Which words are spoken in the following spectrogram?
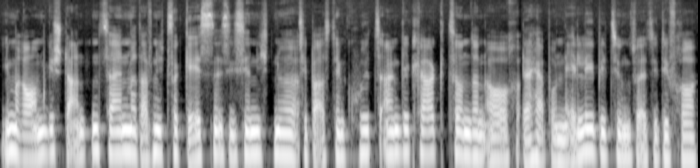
im Raum gestanden sein. Man darf nicht vergessen, es ist ja nicht nur Sebastian Kurz angeklagt, sondern auch der Herr Bonelli bzw. die Frau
